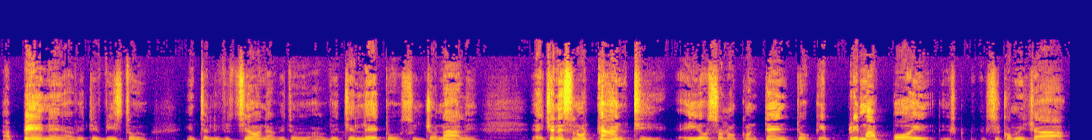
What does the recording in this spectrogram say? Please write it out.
appena avete visto in televisione, avete, avete letto sui giornali, eh, ce ne sono tanti. Io sono contento che prima o poi si comincia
